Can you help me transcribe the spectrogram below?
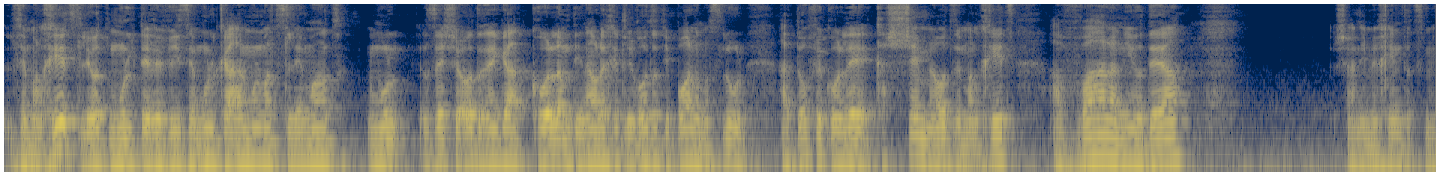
זה מלחיץ להיות מול טלוויזיה, מול קהל, מול מצלמות, מול זה שעוד רגע כל המדינה הולכת לראות אותי פה על המסלול. הדופק עולה, קשה מאוד, זה מלחיץ, אבל אני יודע שאני מכין את עצמי.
